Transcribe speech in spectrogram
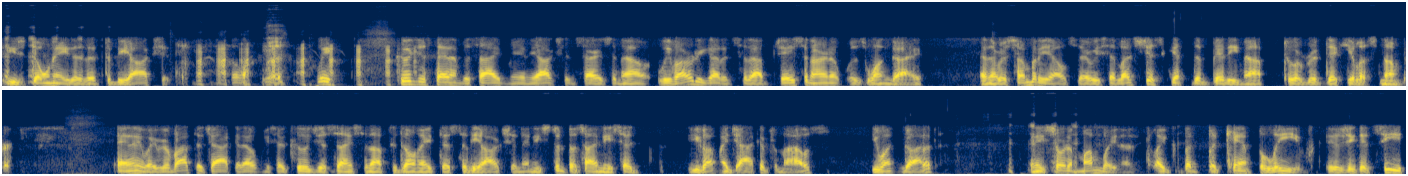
he's donated it to be auctioned. So we Cuj standing beside me, and the auction starts. And now we've already got it set up. Jason Arnott was one guy, and there was somebody else there. We said, let's just get the bidding up to a ridiculous number. And anyway, we brought the jacket out. And we said, Cooj is nice enough to donate this to the auction. And he stood beside me. He said, You got my jacket from the house? You went and got it? And he's sort of mumbling it, like, but but can't believe. Because you could see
